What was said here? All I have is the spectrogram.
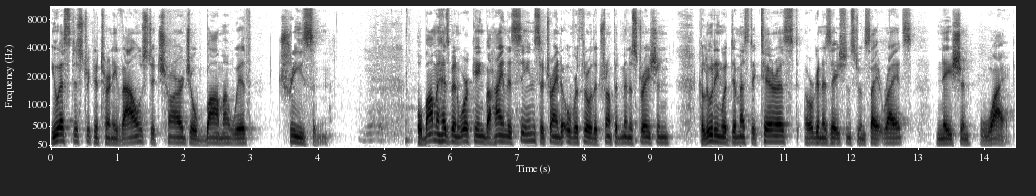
U.S. District Attorney vows to charge Obama with treason. Obama has been working behind the scenes to trying to overthrow the Trump administration, colluding with domestic terrorist organizations to incite riots nationwide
